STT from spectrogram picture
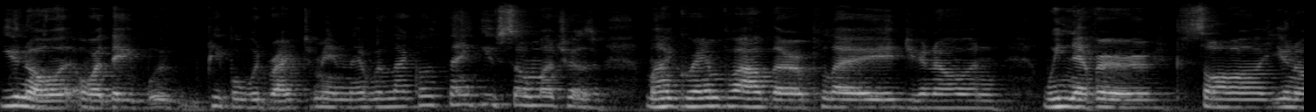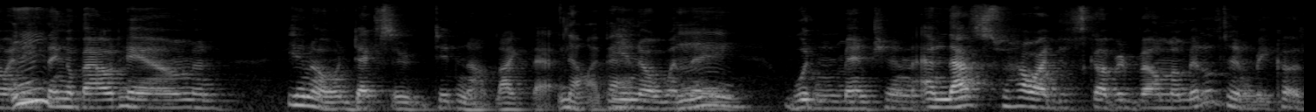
You know, or they would people would write to me and they were like, "Oh, thank you so much." Because my grandfather played, you know, and we never saw, you know, Mm. anything about him, and you know, and Dexter did not like that. No, I bet. You know, when they Mm. wouldn't mention, and that's how I discovered Velma Middleton because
